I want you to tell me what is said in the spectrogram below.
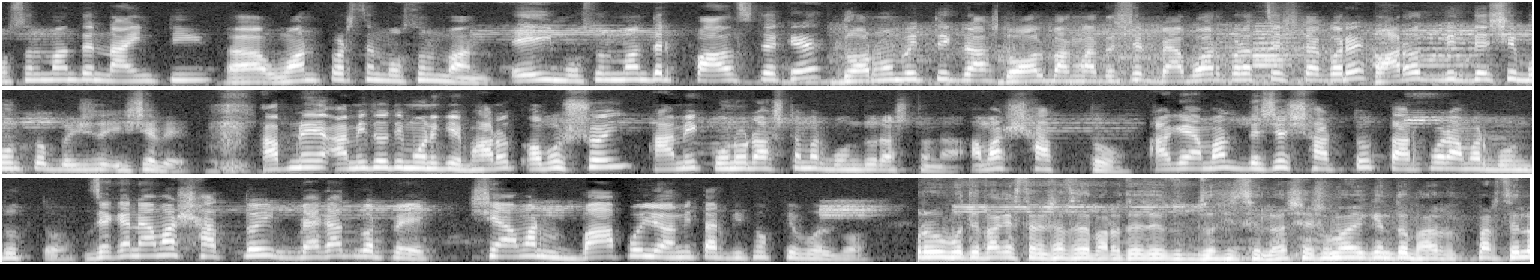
মুসলমানদের নাইনটি ওয়ান পার্সেন্ট মুসলমান, এই মুসলমানদের পালসটাকে ধর্মভিত্তিক দল বাংলাদেশের ব্যবহার করার চেষ্টা করে ভারত বিদ্বেষী মন্তব্য হিসেবে। আপনি, আমি যদি মনে করি, ভারত অবশ্যই, আমি কোনো রাষ্ট্র আমার বন্ধু রাষ্ট্র না, আমার স্বার্থ। আগে আমার দেশের স্বার্থ, তারপর আমার বন্ধুত্ব। যেখানে আমার স্বার্থই ব্যাঘাত করবে সে আমার বাপ হইলেও আমি তার বিপক্ষে বলব। পূর্ববর্তী পাকিস্তানের সাথে ভারতের যে যুদ্ধ ছিল, সে সময় কিন্তু ভারত পারছিল,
